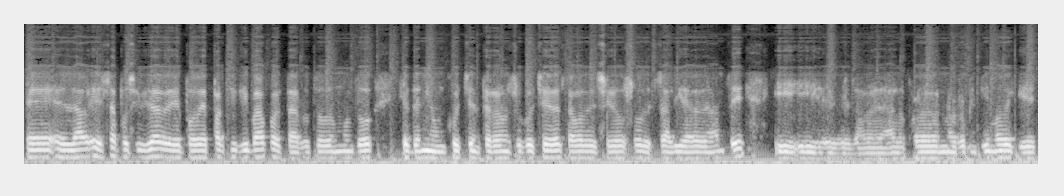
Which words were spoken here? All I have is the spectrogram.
esa posibilidad de poder participar, pues claro, todo el mundo que tenía un coche enterrado en su cochera estaba deseoso de salir adelante y, a los pruebas nos remitimos de que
